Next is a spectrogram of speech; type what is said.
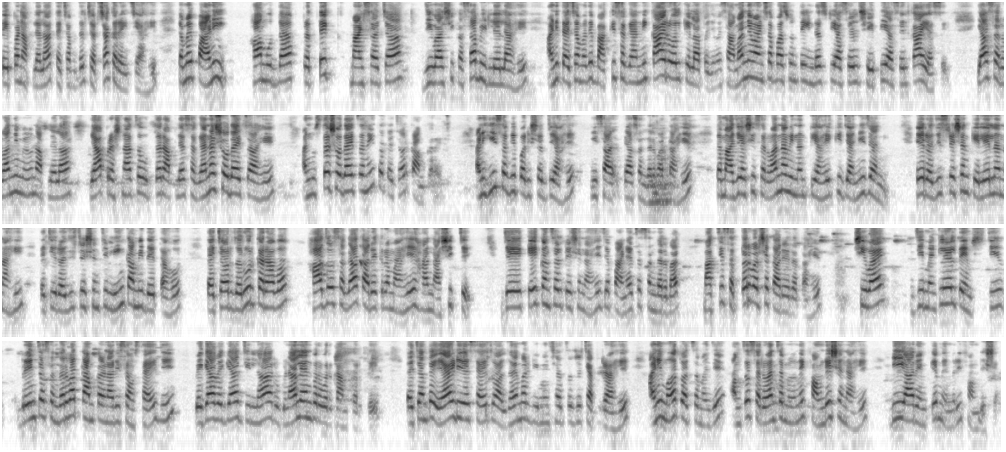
ते पण आपल्याला त्याच्याबद्दल चर्चा करायची आहे. त्यामुळे पाणी हा मुद्दा प्रत्येक माणसाच्या जीवाशी कसा भिडलेला आहे आणि त्याच्यामध्ये बाकी सगळ्यांनी काय रोल केला पाहिजे? म्हणजे सामान्य माणसापासून ते इंडस्ट्री असेल शेती असेल काय असेल या सर्वांनी मिळून आपल्याला या प्रश्नाचं उत्तर आपल्या सगळ्यांना शोधायचं आहे. आणि नुसतं शोधायचं नाही तर त्याच्यावर काम करायचं. आणि ही सगळी परिषद जी आहे ही सा त्या संदर्भात आहे. तर माझी अशी सर्वांना विनंती आहे की ज्यांनी ज्यांनी हे रजिस्ट्रेशन केलेलं नाही त्याची रजिस्ट्रेशनची लिंक आम्ही देत आहोत. त्याच्यावर जरूर करावं. हा जो सगळा कार्यक्रम आहे हा नाशिकचे जे के कन्सल्टेशन आहे जे पाण्याच्या संदर्भात मागचे सत्तर वर्ष कार्यरत आहेत. शिवाय जी मेंटल हेल्थ एम्स जी ब्रेनच्या संदर्भात काम करणारी संस्था आहे जी वेगळ्या वेगळ्या जिल्हा रुग्णालयांबरोबर काम करते. त्याच्यानंतर ए आय डी एस आहे जो अल्झायमर डिमेन्शियाचा जो चॅप्टर आहे आणि महत्वाचं म्हणजे आमचं सर्वांचं मिळून एक फाउंडेशन आहे B R M K memory foundation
